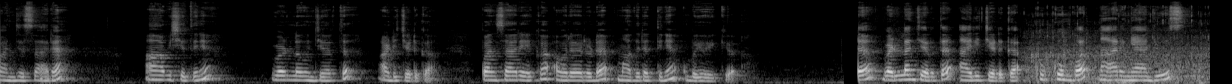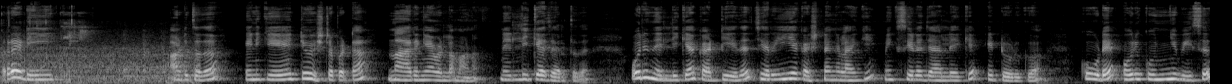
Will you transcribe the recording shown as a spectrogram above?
പഞ്ചസാര ആവശ്യത്തിന് വെള്ളവും ചേർത്ത് അടിച്ചെടുക്കുക. പഞ്ചസാരയൊക്കെ അവരവരുടെ മധുരത്തിന് ഉപയോഗിക്കുക. വെള്ളം ചേർത്ത് അരിച്ചെടുക്കുക. കുക്കുംബർ നാരങ്ങ ജ്യൂസ് റെഡി. അടുത്തത് എനിക്ക് ഏറ്റവും ഇഷ്ടപ്പെട്ട നാരങ്ങ വെള്ളമാണ്. നെല്ലിക്ക ചേർത്തത്. ഒരു നെല്ലിക്ക കട്ട് ചെയ്ത് ചെറിയ കഷ്ണങ്ങളാക്കി മിക്സിയുടെ ജാറിലേക്ക് ഇട്ട് കൊടുക്കുക. കൂടെ ഒരു കുഞ്ഞു പീസ്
